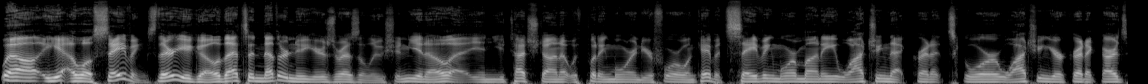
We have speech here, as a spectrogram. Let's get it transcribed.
Well, yeah, well, savings. There you go. That's another New Year's resolution, you know, uh, and you touched on it with putting more into your 401k, but saving more money, watching that credit score, watching your credit cards.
